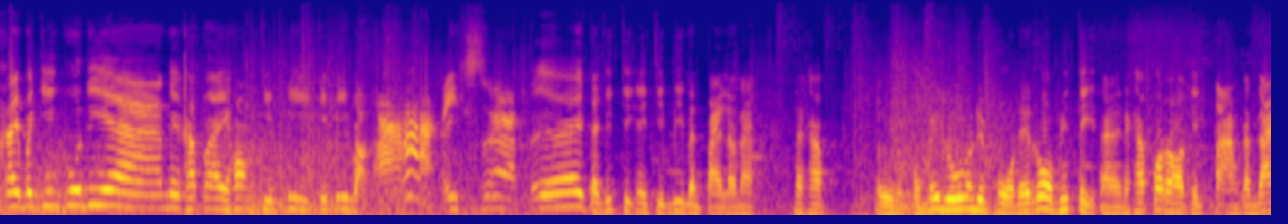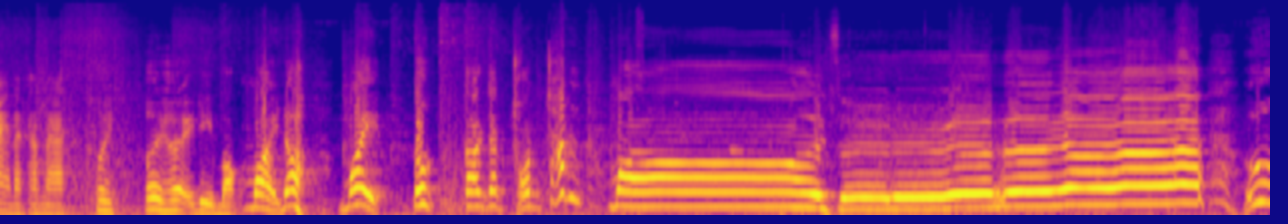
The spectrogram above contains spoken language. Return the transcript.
ใครมายิงกูเนี่ยนี่ครับไอห้องจิมมี่จิมมี่บอกอ่าไอสัตว์เอ้ยแต่ที่จริงไอจิมมี่มันไปแล้วนะนะครับ เออผมไม่รู้มันจะโผล่ในโลกมิติไหนนะครับ ก็รอติดตามกันได้นะครับนะเฮ้ยเฮ้ยเฮ้ยดีบอกไม่นะไม่ตึกกำลังจะชนฉันมาเสรีอู้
